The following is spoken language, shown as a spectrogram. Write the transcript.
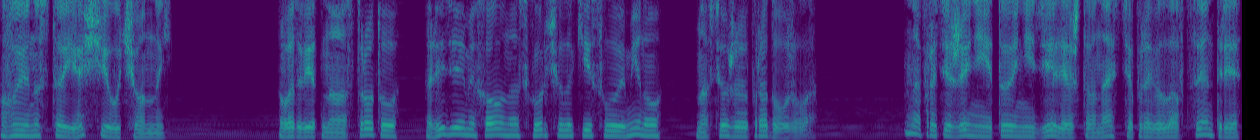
Вы настоящий ученый». В ответ на остроту Лидия Михайловна скорчила кислую мину, но все же продолжила. На протяжении той недели, что Настя провела в центре,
